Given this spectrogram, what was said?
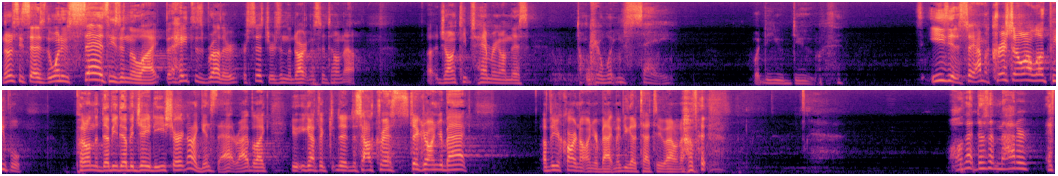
Notice he says, the one who says he's in the light but hates his brother or sister is in the darkness until now. Uh, John keeps hammering on this. Don't care what you say, what do you do? it's easy to say, I'm a Christian, oh, I love people. Put on the WWJD shirt, not against that, right? But like you, you got the, the, the Southcrest sticker on your back, of your car, not on your back. Maybe you got a tattoo, I don't know. all that doesn't matter if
